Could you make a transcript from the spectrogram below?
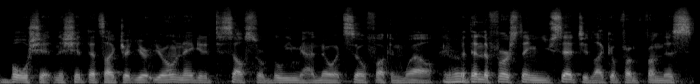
bullshit and the shit that's like your, your own negative to self story. Believe me, I know it so fucking well. Yeah. But then the first thing you said to like from from this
